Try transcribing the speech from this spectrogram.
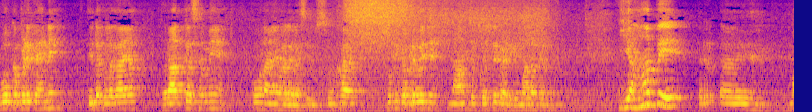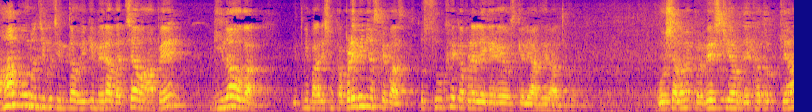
वो कपड़े पहने, तिलक लगाया। रात का समय कौन आने वाला वैसे सूखा सूखे कपड़े हुए थे, नाम जब करते बैठ गए, माला करते यहाँ पे महापूर्ण जी को चिंता हुई कि मेरा बच्चा वहाँ पे गीला होगा। इतनी बारिश में कपड़े भी नहीं उसके पास। तो सूखे कपड़े लेके गए उसके लिए आधी रात को। गौशाला में प्रवेश किया और देखा तो क्या?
